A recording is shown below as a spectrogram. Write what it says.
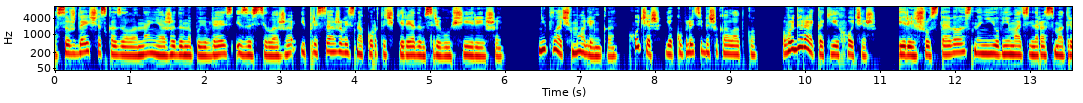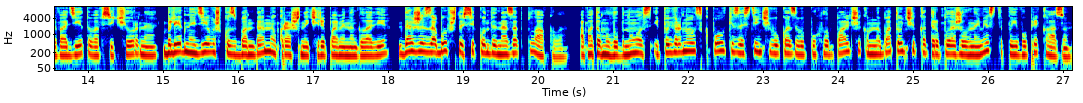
Осуждающе сказала она, неожиданно появляясь из-за стеллажа и присаживаясь на корточке рядом с ревущей Ришей. «Не плачь, маленькая. Хочешь, я куплю тебе шоколадку? Выбирай, какие хочешь». Ириша уставилась на нее, внимательно рассматривая одетую во все черное, бледную девушку с банданой, украшенной черепами на голове, даже забыв, что секунды назад плакала, а потом улыбнулась и повернулась к полке, застенчиво указывая пухлым пальчиком на батончик, который положила на место по его приказу.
